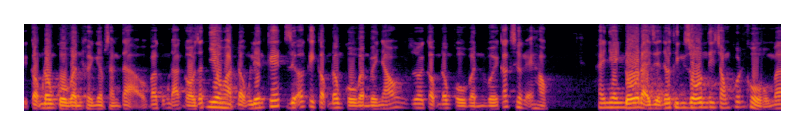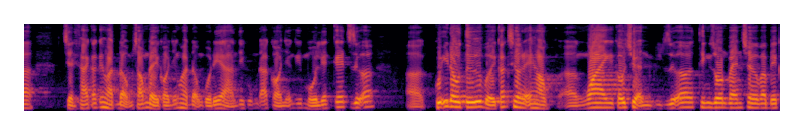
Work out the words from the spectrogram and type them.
cái cộng đồng cố vấn khởi nghiệp sáng tạo và cũng đã có rất nhiều hoạt động liên kết giữa cái cộng đồng cố vấn với nhau rồi cộng đồng cố vấn với các trường đại học. Hay như anh Đô đại diện cho Thinh Zone thì trong khuôn khổ mà triển khai các cái hoạt động trong đấy có những hoạt động của đề án thì cũng đã có những cái mối liên kết giữa uh, quỹ đầu tư với các trường đại học. Uh, ngoài cái câu chuyện giữa Thinh Zone Venture và BK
